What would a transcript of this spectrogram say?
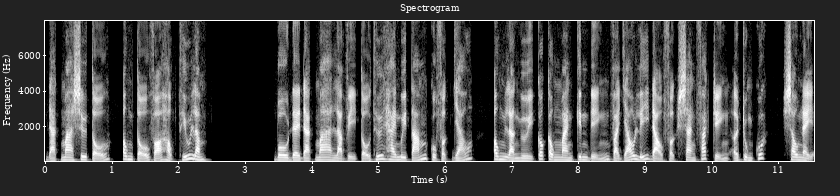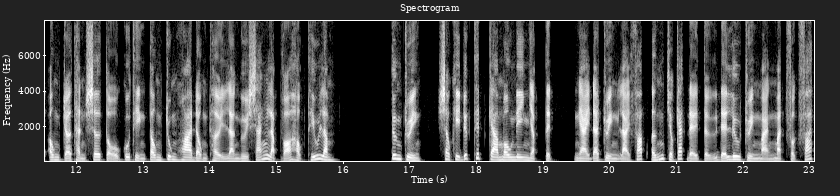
Đạt Ma Sư Tổ, ông Tổ Võ học Thiếu Lâm. Bồ Đề Đạt Ma là vị tổ thứ 28 của Phật giáo, ông là người có công mang kinh điển và giáo lý đạo Phật sang phát triển ở Trung Quốc, sau này ông trở thành sơ tổ của thiền tông Trung Hoa đồng thời là người sáng lập võ học Thiếu Lâm. Tương truyền, sau khi Đức Thích Ca Mâu Ni nhập tịch, Ngài đã truyền lại Pháp ấn cho các đệ tử để lưu truyền mạng mạch Phật Pháp.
